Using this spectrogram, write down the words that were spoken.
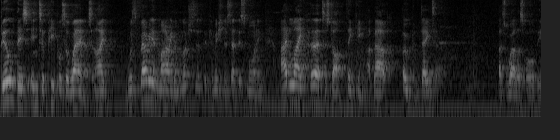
build this into people's awareness, and I was very admiring of much that the Commissioner said this morning. I'd like her to start thinking about open data as well as all the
